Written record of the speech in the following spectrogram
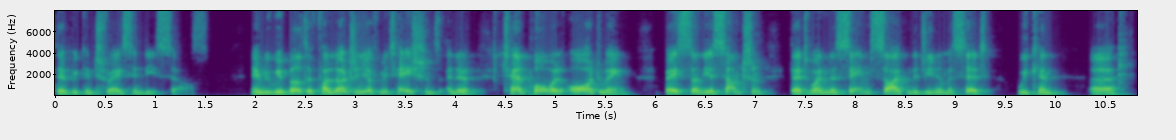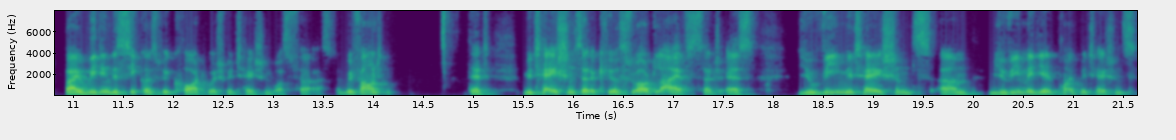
that we can trace in these cells. Namely, we built a phylogeny of mutations and a temporal ordering based on the assumption that when the same site in the genome is hit, we can, uh, by reading the sequence, record which mutation was first. And we found that mutations that occur throughout life, such as UV mutations, um, UV mediated point mutations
